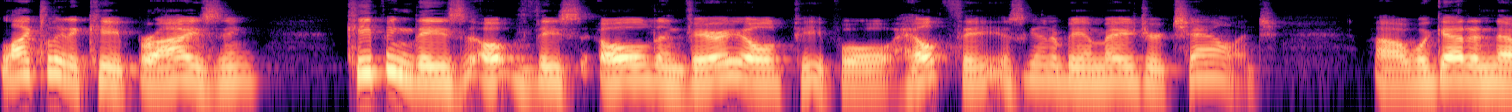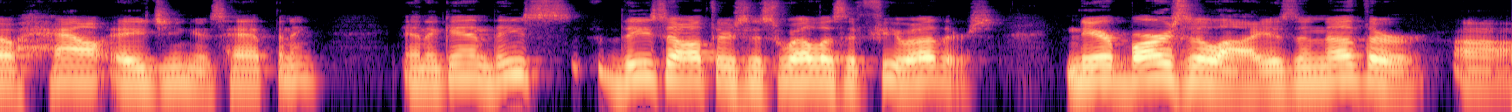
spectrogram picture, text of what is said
likely to keep rising. Keeping these, these old and very old people healthy is going to be a major challenge. Uh, we got to know how aging is happening. And again, these, these authors, as well as a few others, Nir Barzilai is another uh,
